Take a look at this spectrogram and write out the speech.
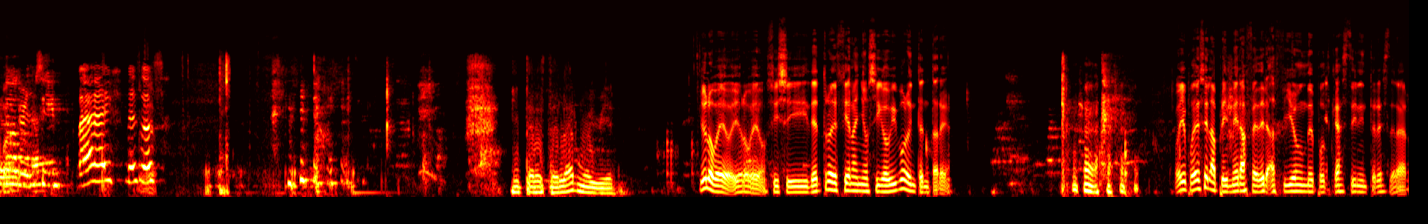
Boomsy. Bye, besos. Interestelar, muy bien. Yo lo veo, yo lo veo. Si, si dentro de 100 años sigo vivo, lo intentaré. Oye, puede ser la primera federación de podcasting interestelar.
